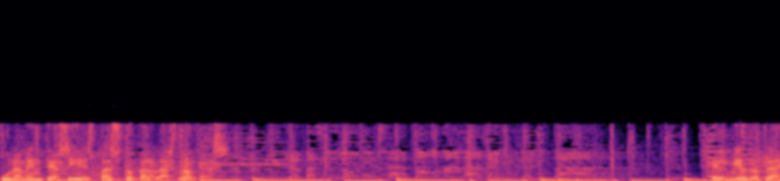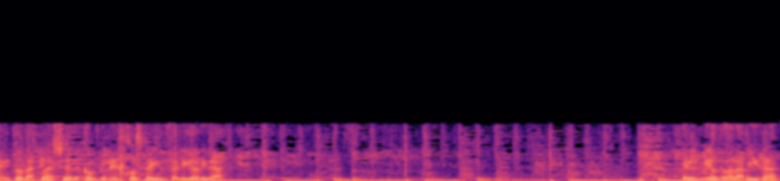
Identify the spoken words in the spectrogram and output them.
Una mente así es pasto para las drogas. El miedo trae toda clase de complejos de inferioridad. El miedo a la vida.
